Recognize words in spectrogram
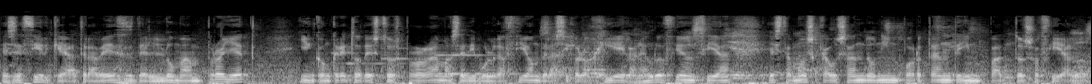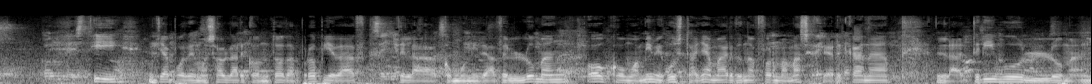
es decir, que a través del Luman Project y en concreto de estos programas de divulgación de la psicología y la neurociencia, estamos causando un importante impacto social y ya podemos hablar con toda propiedad de la comunidad Luman o como a mí me gusta llamar de una forma más cercana, la tribu Luman.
